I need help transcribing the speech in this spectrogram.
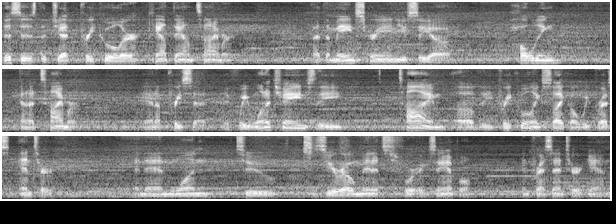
This is the Jet pre-cooler countdown timer. At the main screen you see a holding and a timer and a preset. If we want to change the time of the pre-cooling cycle, we press enter and then one, two, zero minutes for example and press enter again.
